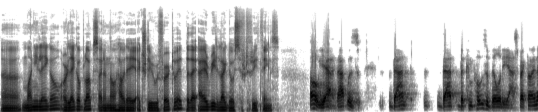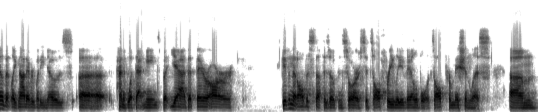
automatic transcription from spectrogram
uh, money Lego or Lego blocks. I don't know how they actually refer to it, but I, I really like those three things. Oh yeah, that was that that the composability aspect, and I know that like not everybody knows uh, kind of what that means, but yeah, that there are. Given that all this stuff is open source, it's all freely available, it's all permissionless. Um,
